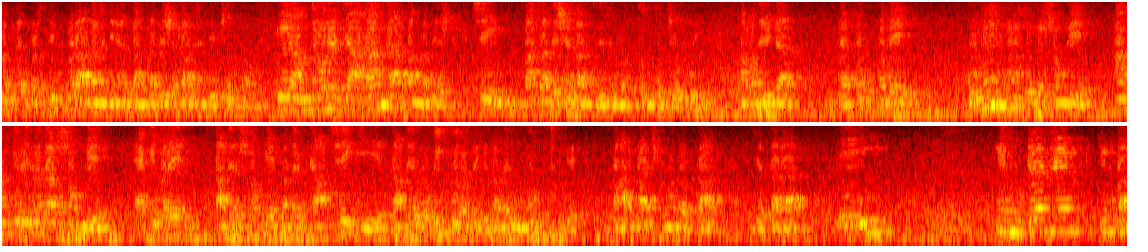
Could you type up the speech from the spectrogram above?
মাত্রায় পারসিভ করা আগামী দিনের বাংলাদেশের রাজনীতির জন্য। এই আন্দোলনের যে আকাঙ্ক্ষা বাংলাদেশ, সেই বাংলাদেশের রাজনীতির জন্য অত্যন্ত জরুরি। আমাদের এটা ব্যাপকভাবে গভীর মনোযোগের সঙ্গে, আন্তরিকতার সঙ্গে, একেবারে তাদের সঙ্গে, তাদের কাছে গিয়ে, তাদের অভিজ্ঞতা থেকে, তাদের মুখ থেকে বারবার শোনা দরকার যে তারা এই ইন্টারনেট কিংবা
